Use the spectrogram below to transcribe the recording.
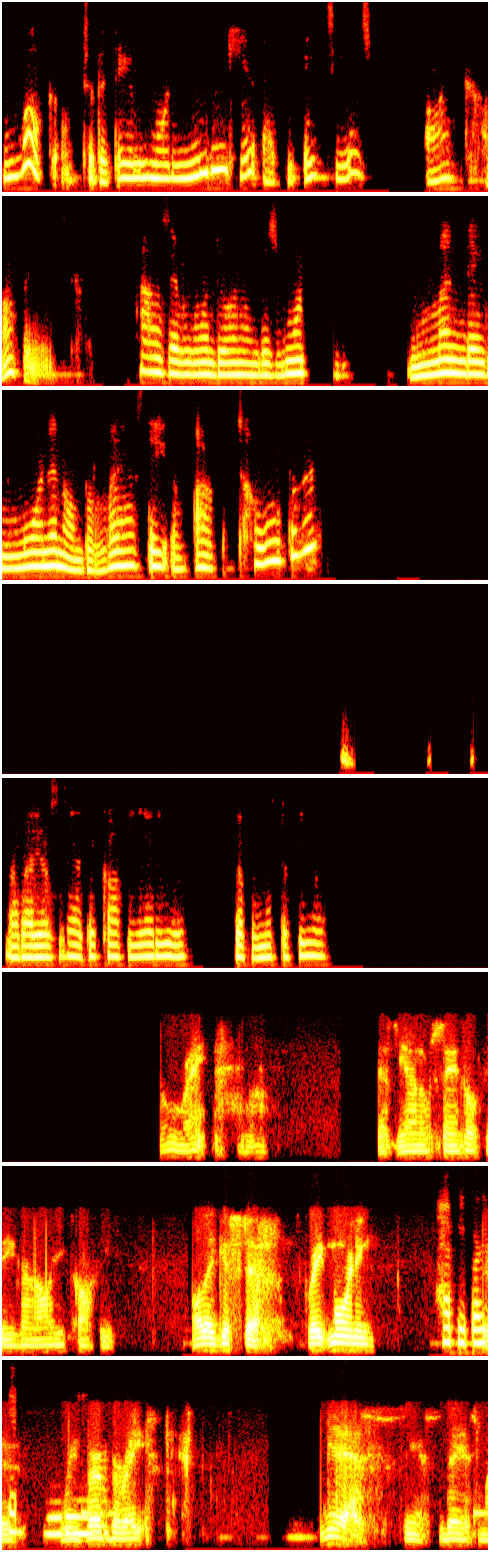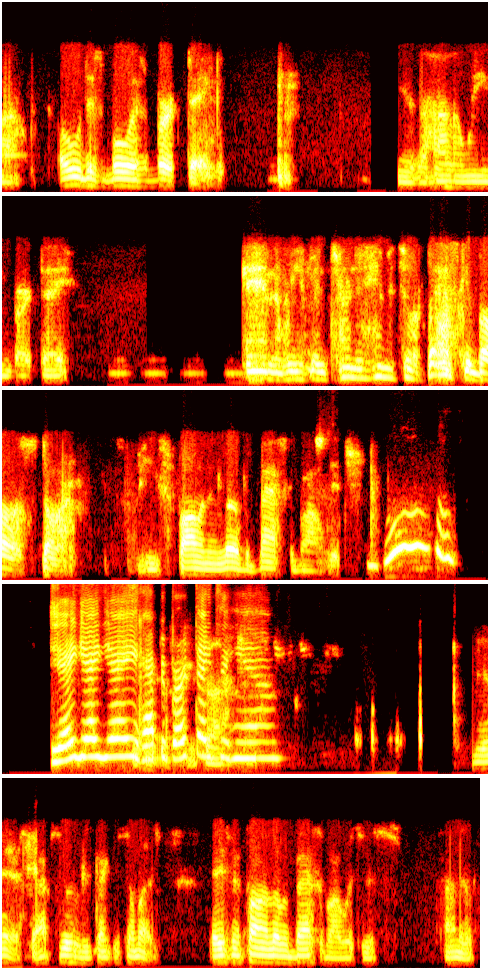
Welcome to the daily morning meeting here at the ATS on Company. How's everyone doing on this one Monday morning on the last day of October? Nobody else has had their coffee yet either, except for Mr. Field. All right. Well, as Deanna was saying, hopefully you got all your coffee, all that good stuff. Great morning. Happy birthday. Reverberate. Yes, yes, today is my oldest boy's birthday. He is a Halloween birthday. And we've been turning him into a basketball star. He's fallen in love with basketball, bitch. Woo! Yay, yay, yay. Happy birthday to him. Yes, absolutely. Thank you so much. He's been falling in love with basketball, which is kind of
